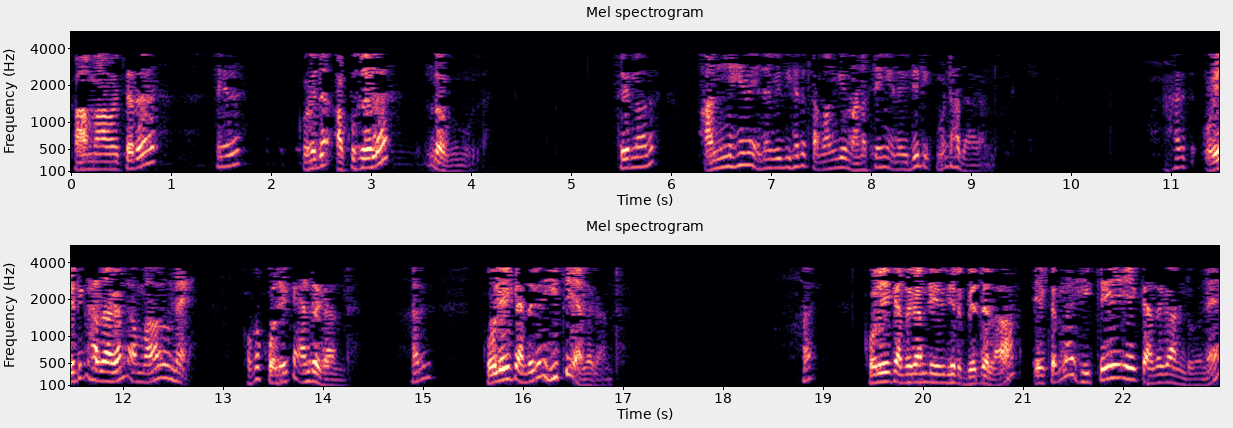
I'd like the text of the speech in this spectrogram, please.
කාමාවචර නේද? කොහෙද අකුසල ලෝභ මූල. තේරෙනවද? අන්න එහෙම එන විදිහට තමන්ගේ මනසෙන් එන විදිහට ඉක්මනට හදාගන්න ඕනේ. හරිද? ඔය ටික හදාගන්න අමාරු නෑ. ඔක කොලයක ඇඳ ගන්න. හරිද? කොලයක ඇඳගෙන හිතේ ඇඳ ගන්න. හරි? කොලයක ඇඳ ගන්න මේ විදිහට බෙදලා ඒ කරලා හිතේ ඒක ඇඳ ගන්න ඕනේ.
